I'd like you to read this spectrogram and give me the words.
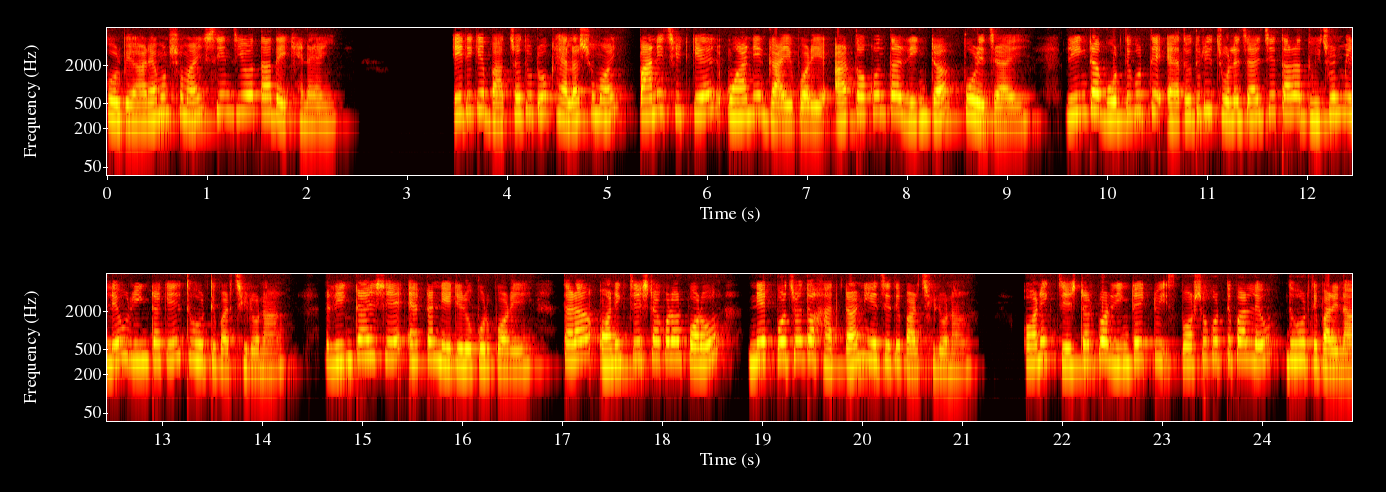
করবে, আর এমন সময় সিনজিও তা দেখে নেয়। এদিকে বাচ্চা দুটো খেলার সময় পানি ছিটকে ওয়ানের গায়ে পড়ে আর তখন তার রিংটা পড়ে যায়। রিংটা গড়তে গড়তে এত দূরই চলে যায় যে তারা দুজন মিলেও রিংটাকে ধরতে পারছিল না। রিংটা এসে একটা নেটের উপর পড়ে। তারা অনেক চেষ্টা করার পরও নেট পর্যন্ত হাতটা নিয়ে যেতে পারছিল না। অনেক চেষ্টার পর রিংটা একটু স্পর্শ করতে পারলেও ধরতে পারে না।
